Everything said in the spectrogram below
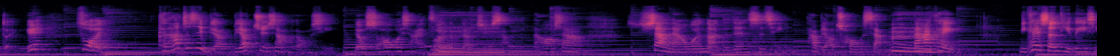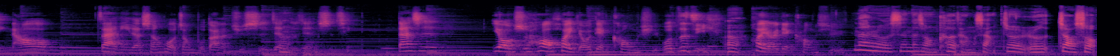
对，因为做，可能它就是比较比较具象的东西，有时候会想要做一个比较具象的。然后像善良温暖这件事情，它比较抽象，嗯，但它可以，你可以身体力行，然后在你的生活中不断的去实践这件事情。但是有时候会有点空虚，我自己嗯会有一点空虚。那如果是那种课堂上，就如教授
